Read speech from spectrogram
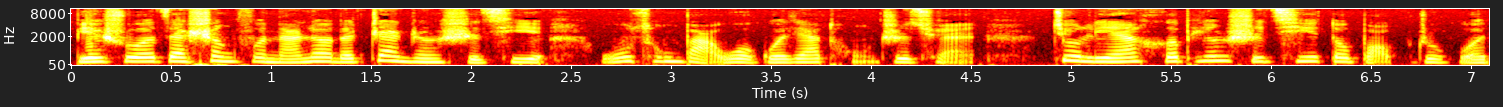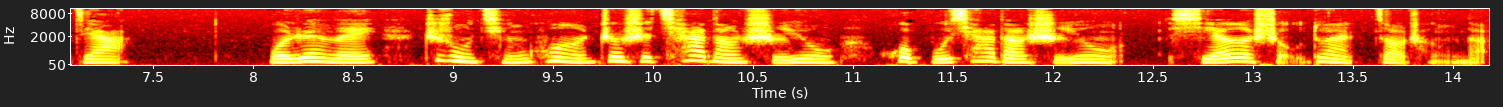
别说在胜负难料的战争时期无从把握国家统治权，就连和平时期都保不住国家。我认为这种情况正是恰当使用或不恰当使用邪恶手段造成的。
